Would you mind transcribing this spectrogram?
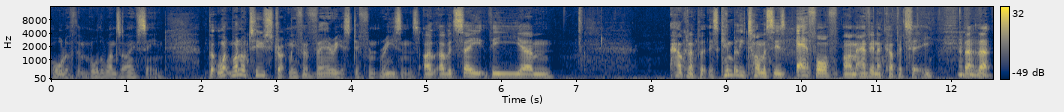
all of them, all the ones I've seen. But one, one or two struck me for various different reasons. I, I would say the um, how can I put this? Kimberly Thomas's "F off, I'm having a cup of tea." That that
